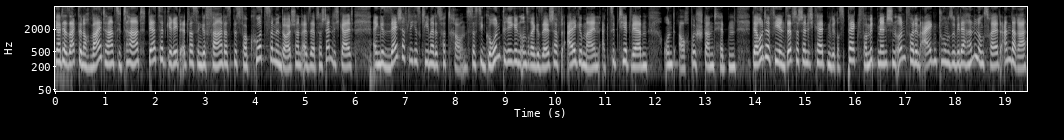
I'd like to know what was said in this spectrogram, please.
Ja, und er sagte noch weiter, Zitat, derzeit gerät etwas in Gefahr, das bis vor kurzem in Deutschland als selbstverständlich galt, ein gesellschaftliches Klima des Vertrauens, dass die Grundregeln unserer Gesellschaft allgemein akzeptiert werden und auch Bestand hätten. Darunter fielen Selbstverständlichkeiten wie Respekt vor Mitmenschen und vor dem Eigentum sowie der Handlungsfreiheit anderer.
